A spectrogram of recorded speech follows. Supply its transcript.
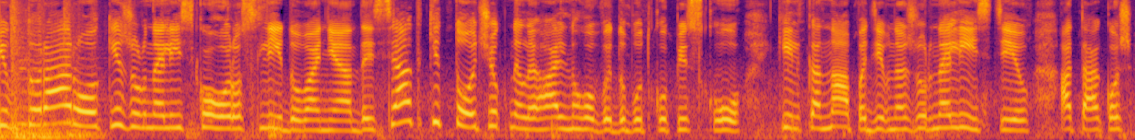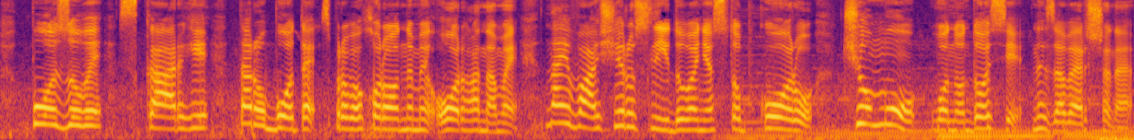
Півтора роки журналістського розслідування, десятки точок нелегального видобутку піску, кілька нападів на журналістів, а також позови, скарги та роботи з правоохоронними органами. Найважче розслідування стопкору. Чому воно досі не завершене?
